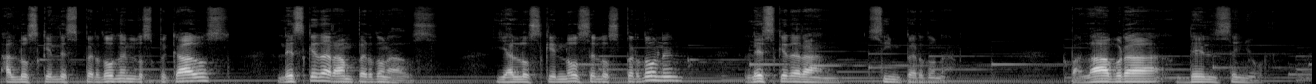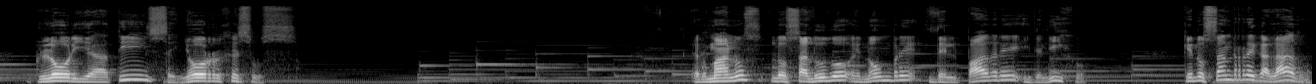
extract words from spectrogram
A los que les perdonen los pecados, les quedarán perdonados, y a los que no se los perdonen, les quedarán sin perdonar. Palabra del Señor. Gloria a ti, Señor Jesús. Hermanos, los saludo en nombre del Padre y del Hijo, que nos han regalado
